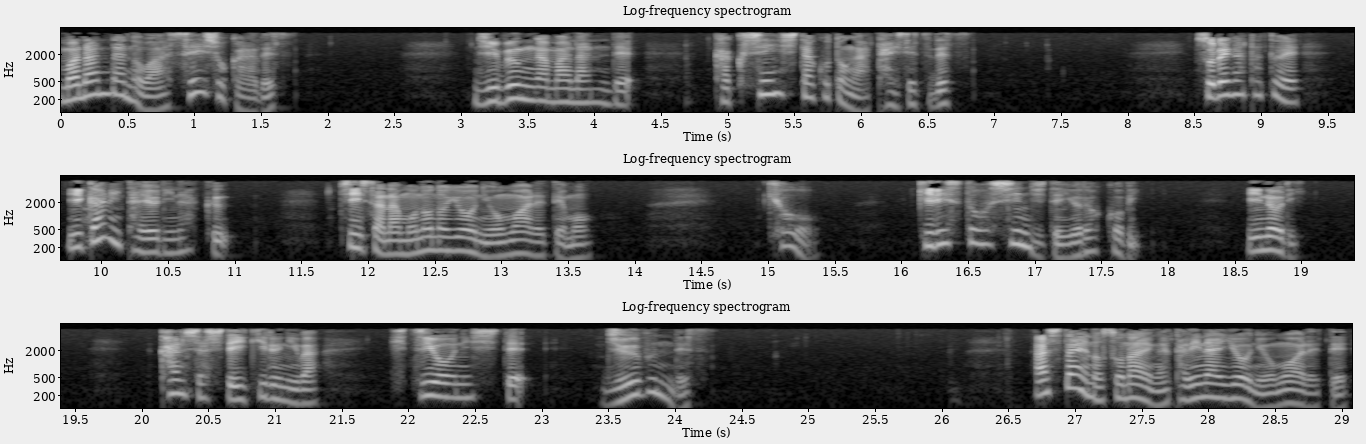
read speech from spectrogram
学んだのは聖書からです。自分が学んで確信したことが大切です。それがたとえいかに頼りなく、小さなもののように思われても、今日、キリストを信じて喜び、祈り、感謝して生きるには必要にして十分です。明日への備えが足りないように思われて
